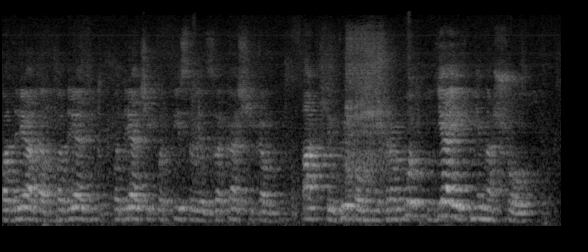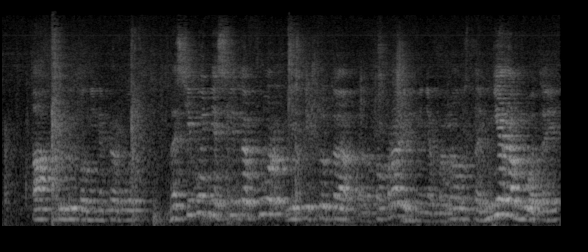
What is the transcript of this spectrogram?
подряда подряд- подрядчик подписывает с заказчиком акты выполненных работ. Я их не нашел, акты выполненных работ. На сегодня светофор, если кто-то э, поправит меня, пожалуйста, не работает.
